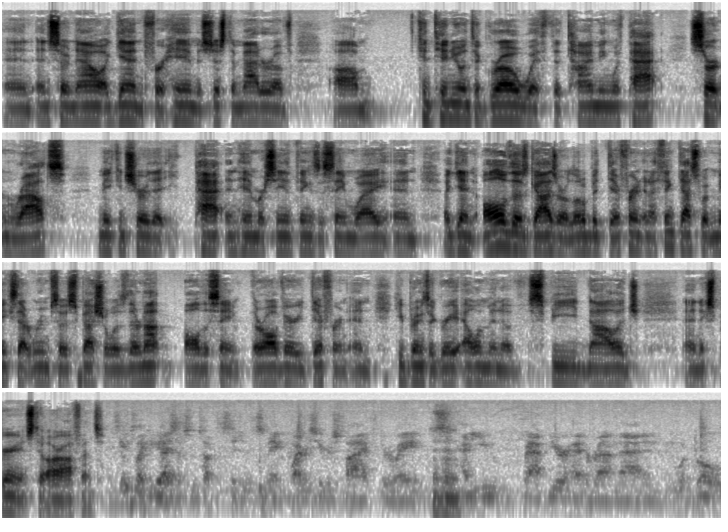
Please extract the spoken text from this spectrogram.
and and so now again for him it's just a matter of um, continuing to grow with the timing with Pat, certain routes, making sure that Pat and him are seeing things the same way. And again, all of those guys are a little bit different, and I think that's what makes that room so special. Is they're not all the same; they're all very different, and he brings a great element of speed, knowledge, and experience to our offense. It seems like you guys have some tough decisions to make, wide receivers five through eight. Mm-hmm. How do you wrap your head around that, and and what role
